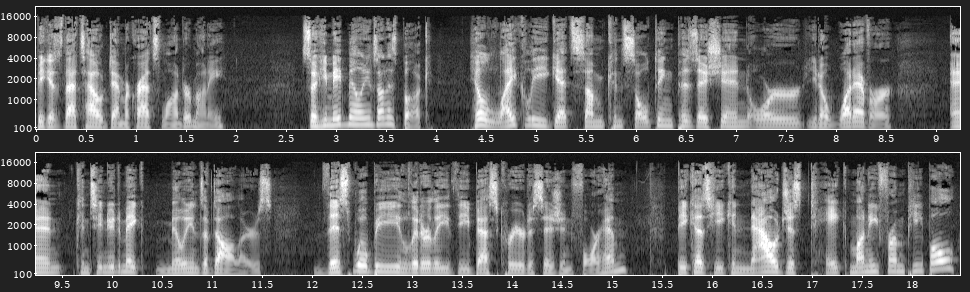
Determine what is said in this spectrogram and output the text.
because that's how Democrats launder money. So he made millions on his book. He'll likely get some consulting position or, you know, whatever and continue to make millions of dollars. This will be literally the best career decision for him because he can now just take money from people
